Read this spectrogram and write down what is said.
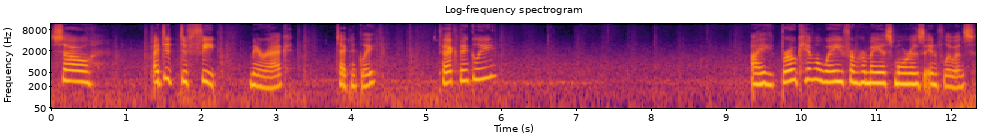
So, I did defeat Mirak, technically. Technically? I broke him away from Hermaeus Mora's influence.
